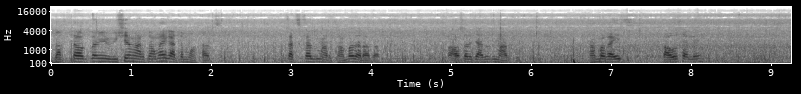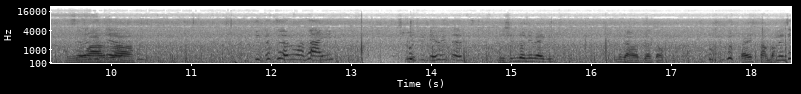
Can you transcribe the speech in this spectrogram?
बघता बघता मी विषय मारतो. माहिती का आता मोठाच? कचकाच मारतो थांबा जरा आता. पावसाला जास्तच मारतो. थांबा काहीच पाऊस आले मारला तिथं चल माझा आई स्कूटी ठेवीतच दिशील दोन्ही बॅगी मी गावात जातो. काहीच थांबा. म्हणजे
